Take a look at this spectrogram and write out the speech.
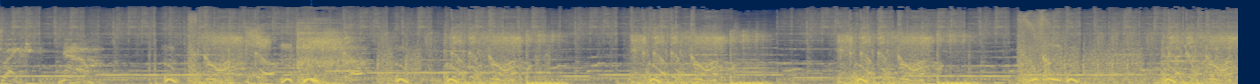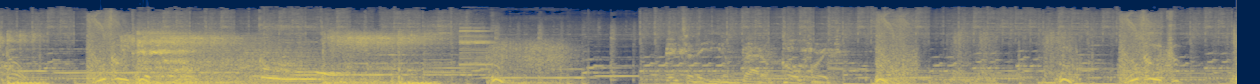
strike now. Into the heat of battle.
